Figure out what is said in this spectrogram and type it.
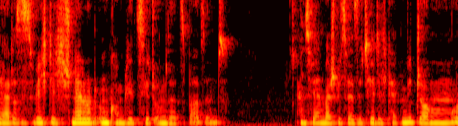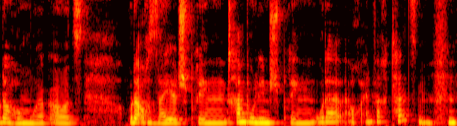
ja, das ist wichtig, schnell und unkompliziert umsetzbar sind. Es wären beispielsweise Tätigkeiten wie Joggen oder Homeworkouts oder auch Seilspringen, Trampolinspringen oder auch einfach tanzen.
